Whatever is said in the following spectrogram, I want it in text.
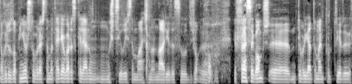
a ouvir as opiniões sobre esta matéria. Agora, se calhar, um, um especialista mais na, na, área da saúde, João, uh, França Gomes. Uh, muito obrigado também por ter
